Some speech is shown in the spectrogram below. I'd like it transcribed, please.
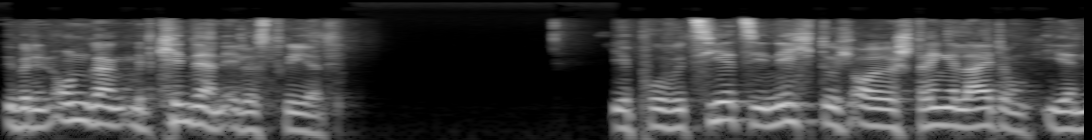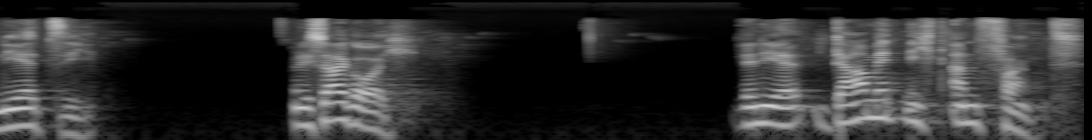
über den Umgang mit Kindern illustriert. Ihr provoziert sie nicht durch eure strenge Leitung, ihr nährt sie. Und ich sage euch, wenn ihr damit nicht anfangt,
